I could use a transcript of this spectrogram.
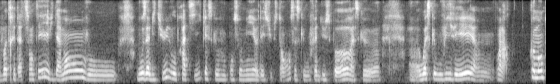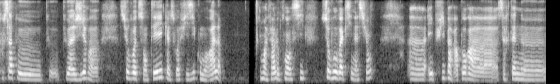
votre état de santé, évidemment, vos, habitudes, vos pratiques. Est-ce que vous consommez des substances? Est-ce que vous faites du sport? Est-ce que, Où est-ce que vous vivez? Voilà. Comment tout ça peut agir sur votre santé, qu'elle soit physique ou morale? On va faire le point aussi sur vos vaccinations. Euh, et puis par rapport à certaines, euh,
